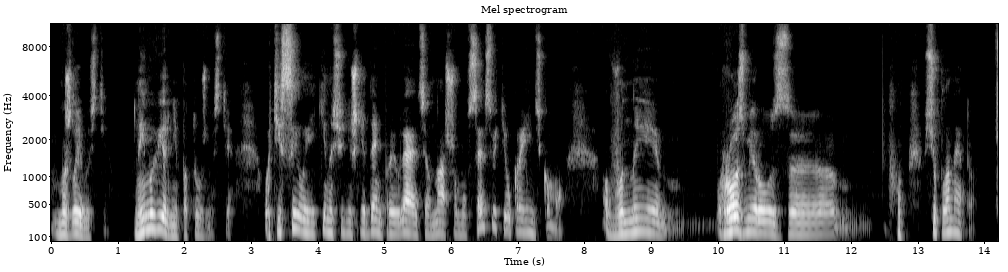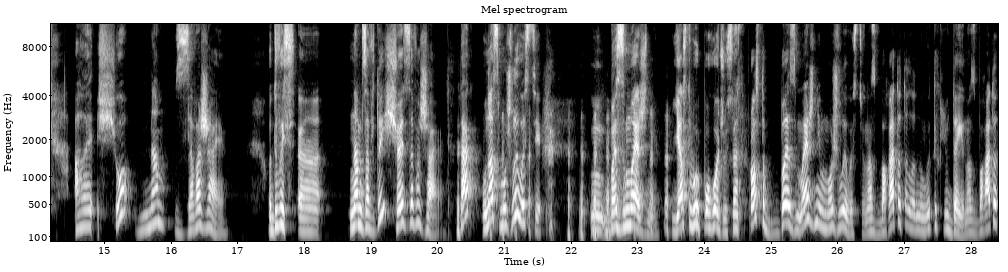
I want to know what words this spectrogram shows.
можливості, неймовірні потужності. Оті сили, які на сьогоднішній день проявляються в нашому всесвіті українському, вони розміру з е, всю планету. Але що нам заважає? От дивись, е, нам завжди щось заважає. Так? У нас можливості безмежні. Я з тобою погоджуюсь. У нас просто безмежні можливості. У нас багато талановитих людей, у нас багато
